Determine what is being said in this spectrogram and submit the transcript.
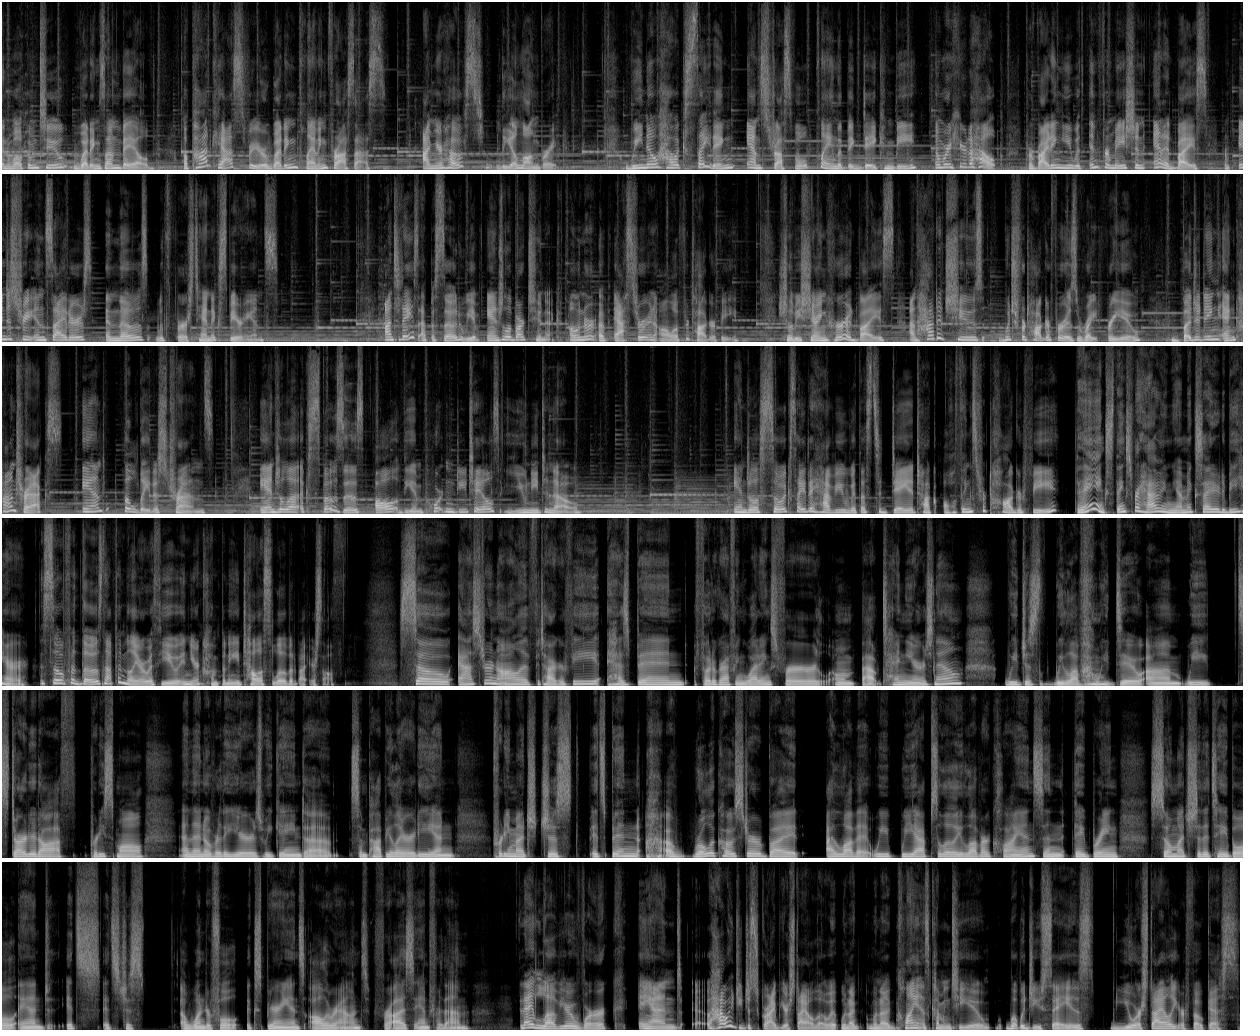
And welcome to Weddings Unveiled, a podcast for your wedding planning process. I'm your host, Leah Longbreak. We know how exciting and stressful playing the big day can be, and we're here to help, providing you with information and advice from industry insiders and those with firsthand experience. On today's episode, we have Angela Bartunek, owner of Aster and Olive Photography. She'll be sharing her advice on how to choose which photographer is right for you, budgeting and contracts, and the latest trends. Angela exposes all of the important details you need to know. Angela, so excited to have you with us today to talk all things photography. Thanks. Thanks for having me. I'm excited to be here. So, for those not familiar with you and your company, tell us a little bit about yourself. So, Aster and Olive Photography has been photographing weddings for um, about 10 years now. We just, we love what we do. Um, we started off pretty small, and then over the years, we gained uh, some popularity and pretty much just, it's been a roller coaster, but I love it. We we absolutely love our clients and they bring so much to the table and it's it's just a wonderful experience all around for us and for them. And I love your work. And uh, how would you describe your style though? When a when a client is coming to you, what would you say is your style, your focus?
